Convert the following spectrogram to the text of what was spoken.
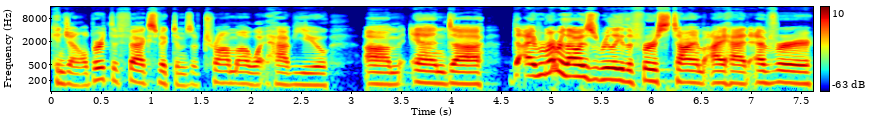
congenital birth defects, victims of trauma, what have you. Um, and uh, I remember that was really the first time I had ever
